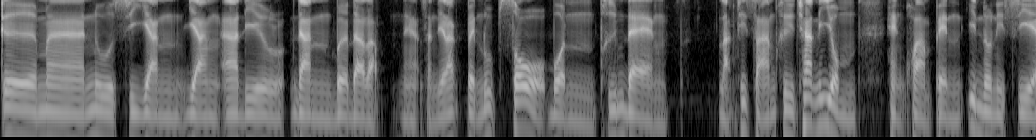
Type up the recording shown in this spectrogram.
Kemanusiaan yang adil dan beradab นะฮะสัญลักษณ์เป็นรูปโซ่บนพื้นแดง หลักที่ 3 คือชาตินิยม แห่งความเป็นอินโดนีเซีย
